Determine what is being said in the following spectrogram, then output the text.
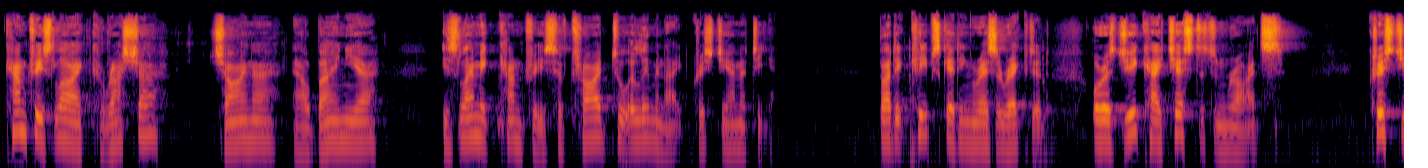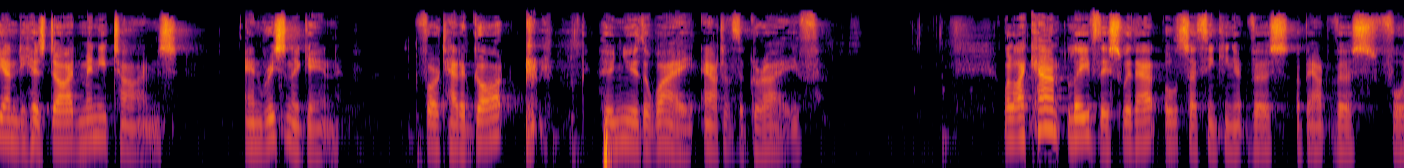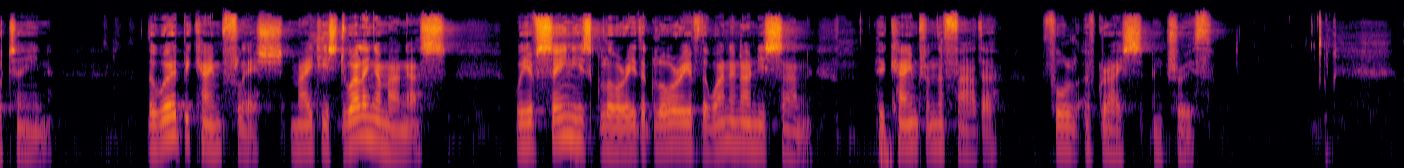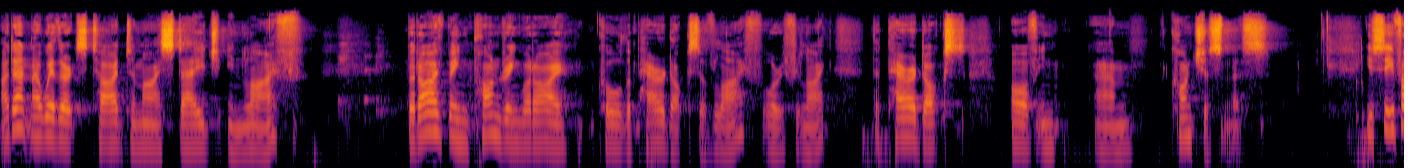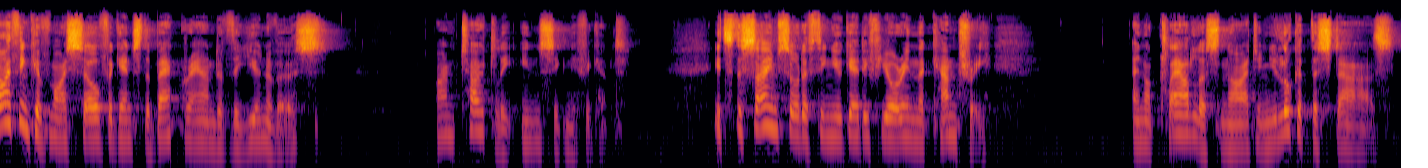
Countries like Russia, China, Albania, Islamic countries have tried to eliminate Christianity but it keeps getting resurrected. Or, as G.K. Chesterton writes, Christianity has died many times and risen again, for it had a God who knew the way out of the grave. Well, I can't leave this without also thinking at verse, about verse 14. The Word became flesh, made his dwelling among us. We have seen his glory, the glory of the one and only Son, who came from the Father full of grace and truth. I don't know whether it's tied to my stage in life, but I've been pondering what I call the paradox of life, or if you like, the paradox of in, um, consciousness. You see, if I think of myself against the background of the universe, I'm totally insignificant. It's the same sort of thing you get if you're in the country and a cloudless night and you look at the stars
